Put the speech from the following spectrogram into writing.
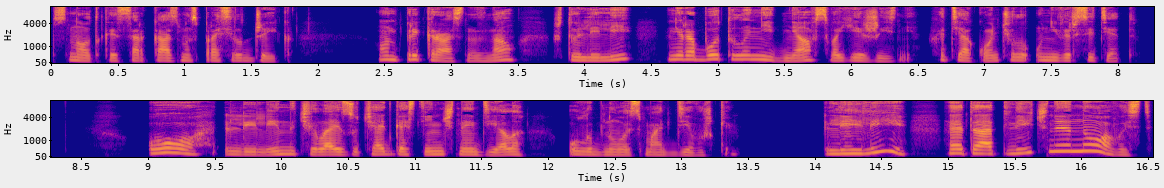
С ноткой сарказма спросил Джейк. Он прекрасно знал, что Лили не работала ни дня в своей жизни, хотя окончила университет. «О, Лили начала изучать гостиничное дело», — улыбнулась мать девушки. «Лили, это отличная новость»,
